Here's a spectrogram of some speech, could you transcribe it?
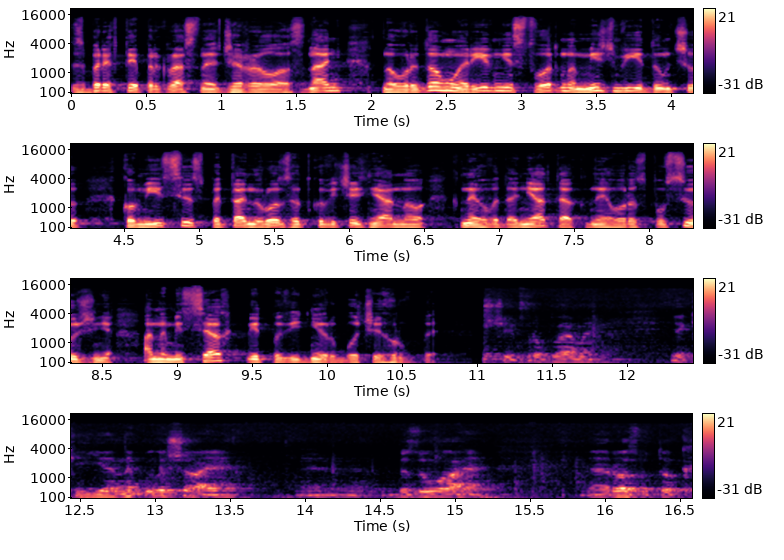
зберегти прекрасне джерело знань, на урядовому рівні створено міжвідомчу комісію з питань розвитку вітчизняного книговидання та книгорозповсюдження, а на місцях відповідні робочі групи. Ще проблеми, які є, не полишає е, без уваги е, розвиток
